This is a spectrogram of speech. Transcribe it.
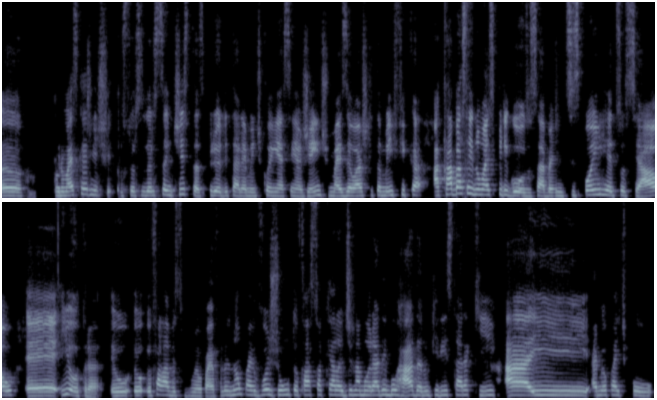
ah, por mais que a gente, os torcedores santistas prioritariamente conhecem a gente, mas eu acho que também fica, acaba sendo mais perigoso, sabe? A gente se expõe em rede social. é, e outra, eu, eu, eu falava isso pro meu pai, eu falei, não, pai, eu vou junto, eu faço aquela de namorada emburrada, não queria estar aqui. Aí, aí meu pai, tipo,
